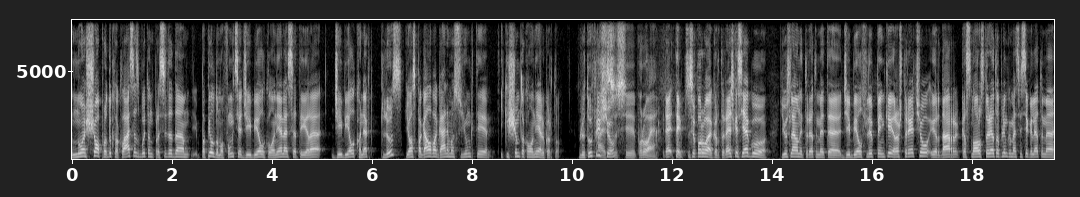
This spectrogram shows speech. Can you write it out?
Nuo šio produkto klasės būtent prasideda papildoma funkcija JBL kolonėlėse, tai yra JBL Connect Plus, jos pagalba galima sujungti iki šimto kolonėlių kartu. Bluetooth ryšiu. Susiporuoja. Re, taip, susiporuoja kartu. Reiškia, jeigu jūs, Leonai, turėtumėte JBL Flip 5 ir aš turėčiau, ir dar kas nors turėtų aplinkui, mes visi galėtume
